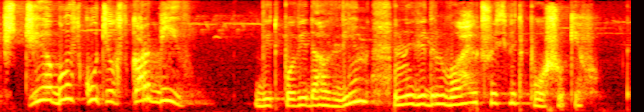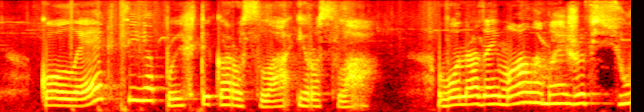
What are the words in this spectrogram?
ще блискучих скарбів, відповідав він, не відриваючись від пошуків. Колекція пихтика росла і росла. Вона займала майже всю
